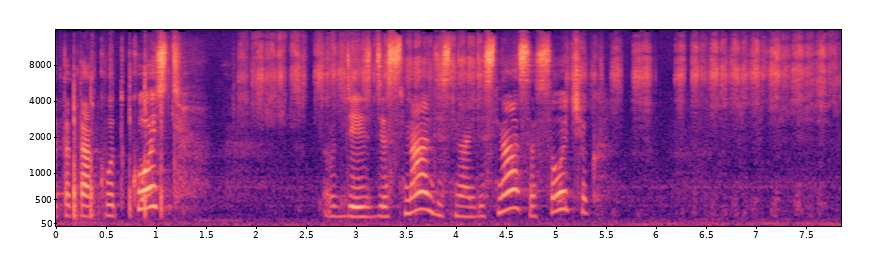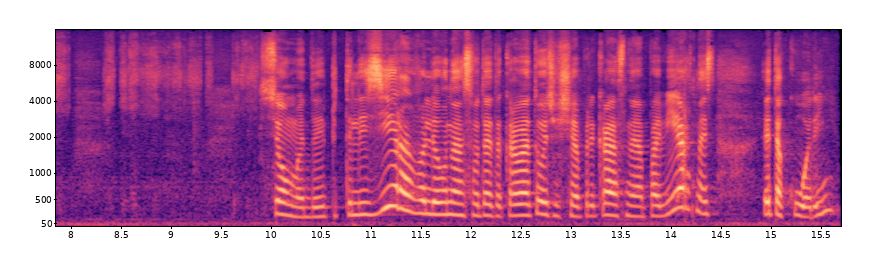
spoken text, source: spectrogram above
Это так вот кость. Вот здесь десна, десна, десна, сосочек. Все мы деэпитализировали. У нас вот эта кровоточащая прекрасная поверхность. Это корень.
